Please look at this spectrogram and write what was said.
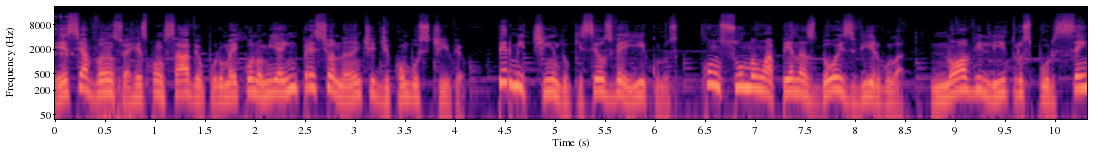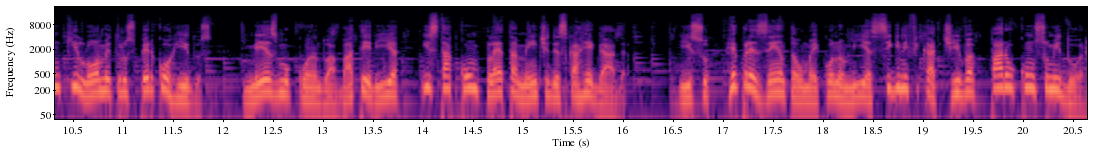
Esse avanço é responsável por uma economia impressionante de combustível, permitindo que seus veículos consumam apenas 2,9 litros por 100 quilômetros percorridos, mesmo quando a bateria está completamente descarregada. Isso representa uma economia significativa para o consumidor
